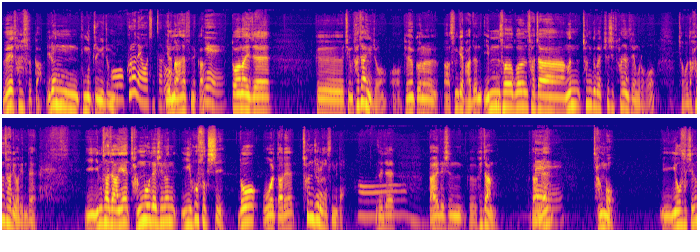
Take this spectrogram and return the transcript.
왜 사셨을까? 이런 음. 궁금증이 좀. 어, 그러네요, 진짜로. 일만 하셨습니까? 예. 또 하나 이제 그 지금 사장이죠. 어, 경영권을 어, 승계받은 임석원 사장은 1974년생으로 저보다 한 살이 어린데 이 임 사장의 장모 되시는 이호숙 씨도 5월 달에 천주를 샀습니다. 그래서 이제 나이 드신 그 회장, 그 다음에 네. 장모, 이, 이호숙 씨는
